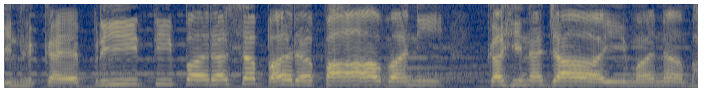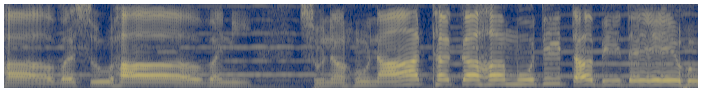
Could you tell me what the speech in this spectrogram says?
इनके प्रीति परस पर पावनी, कही न जाई मन भाव सुहावनी। सुनहु नाथ कह मुदित विदेहु,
